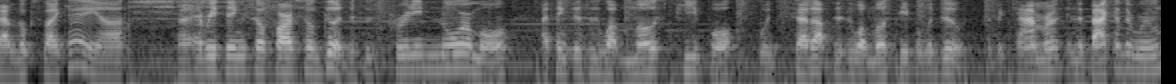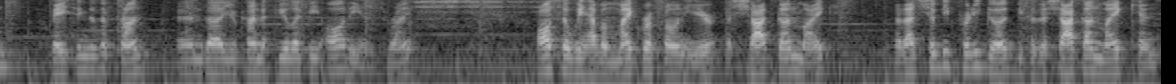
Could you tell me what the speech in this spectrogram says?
that looks like, hey, uh, uh, everything so far so good. This is pretty normal. I think this is what most people would set up. This is what most people would do. Put the camera in the back of the room, facing to the front, and uh, you kind of feel like the audience, right? Also, we have a microphone here, a shotgun mic. Now that should be pretty good because a shotgun mic can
